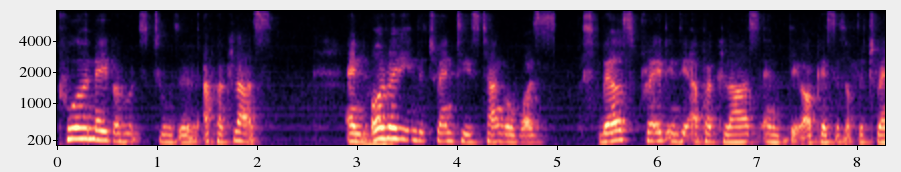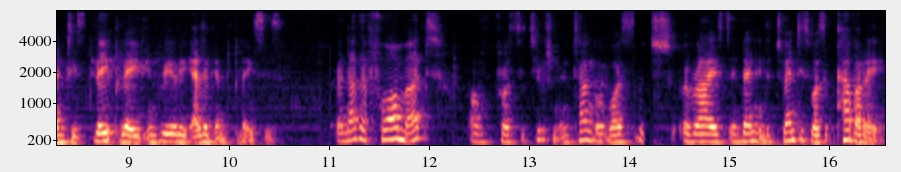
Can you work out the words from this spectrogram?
poor neighborhoods to the upper class. And mm-hmm. already in the 20s, tango was well spread in the upper class, and the orchestras of the 20s, they played in really elegant places. Another format of prostitution in tango was, which arose and then in the 20s, was a cabaret.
